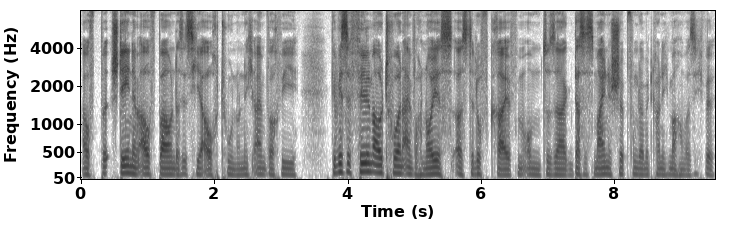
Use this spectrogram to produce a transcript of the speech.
auf bestehendem Aufbauen, das ist hier auch tun und nicht einfach wie gewisse Filmautoren einfach Neues aus der Luft greifen, um zu sagen, das ist meine Schöpfung, damit kann ich machen, was ich will.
